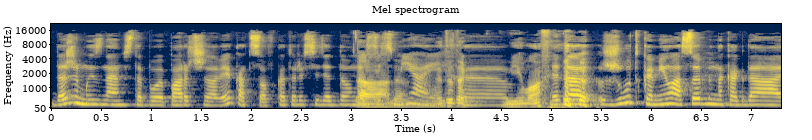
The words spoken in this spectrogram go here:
даже мы знаем с тобой пару человек, отцов, которые сидят дома да, с детьми, да, а это их... так э, мило. Это жутко мило, особенно когда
